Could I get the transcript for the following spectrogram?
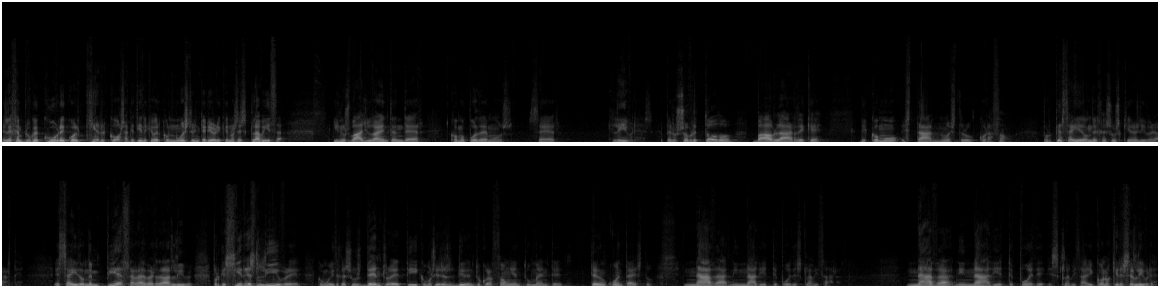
el ejemplo que cubre cualquier cosa que tiene que ver con nuestro interior y que nos esclaviza, y nos va a ayudar a entender cómo podemos ser libres. Pero sobre todo va a hablar de qué? De cómo está nuestro corazón. Porque es ahí donde Jesús quiere liberarte. Es ahí donde empieza la verdad libre. Porque si eres libre, como dice Jesús, dentro de ti, como si eres libre en tu corazón y en tu mente, ten en cuenta esto, nada ni nadie te puede esclavizar. Nada ni nadie te puede esclavizar. ¿Y cómo? ¿Quieres ser libre?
